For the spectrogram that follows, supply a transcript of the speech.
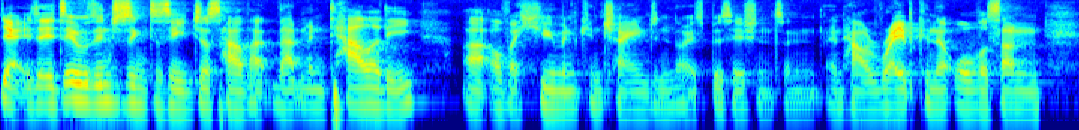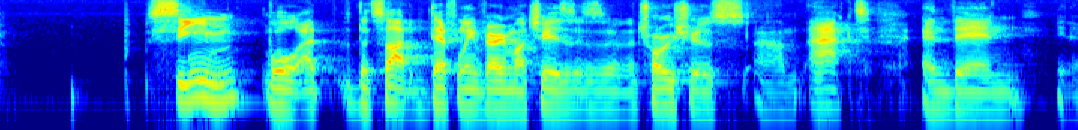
yeah it, it, it, was interesting to see just how that that mentality uh, of a human can change in those positions and and how rape can all of a sudden seem well at the start definitely very much is an atrocious um, act. And then you know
